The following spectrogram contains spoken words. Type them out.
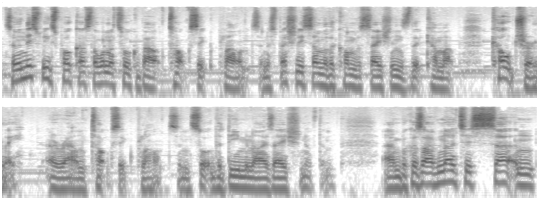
So, in this week's podcast, I want to talk about toxic plants and especially some of the conversations that come up culturally around toxic plants and sort of the demonization of them. Um, because I've noticed certain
